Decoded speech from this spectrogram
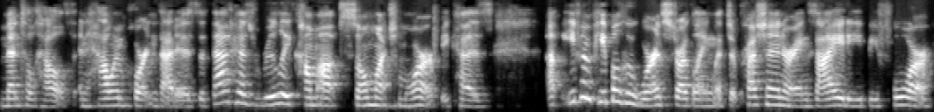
mental health and how important that is that that has really come up so much more because uh, even people who weren't struggling with depression or anxiety before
